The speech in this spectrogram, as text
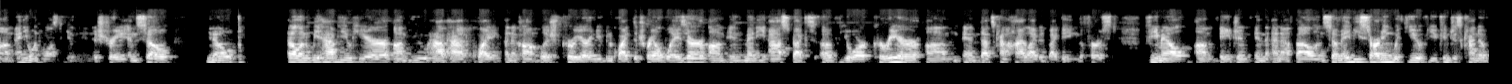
um, anyone who wants to get in the industry and so you know Ellen, we have you here. Um, you have had quite an accomplished career and you've been quite the trailblazer um, in many aspects of your career. Um, and that's kind of highlighted by being the first female um, agent in the NFL. And so maybe starting with you, if you can just kind of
